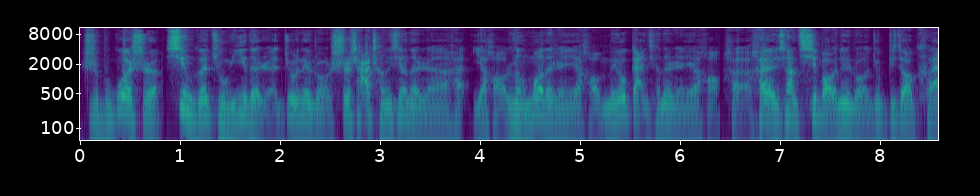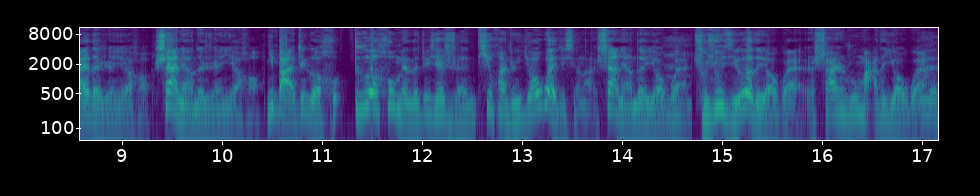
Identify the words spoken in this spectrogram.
只不过是性格迥异的人，就是那种嗜杀成性的人还也好，冷漠的人也好，没有感情的人也好，还还有像七宝那种就比较可爱的人也好，善良的人也好，你把这个后的后面的这些人替换成妖怪就行了，善良的妖怪，穷凶极恶的妖怪，杀人如麻的妖怪，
